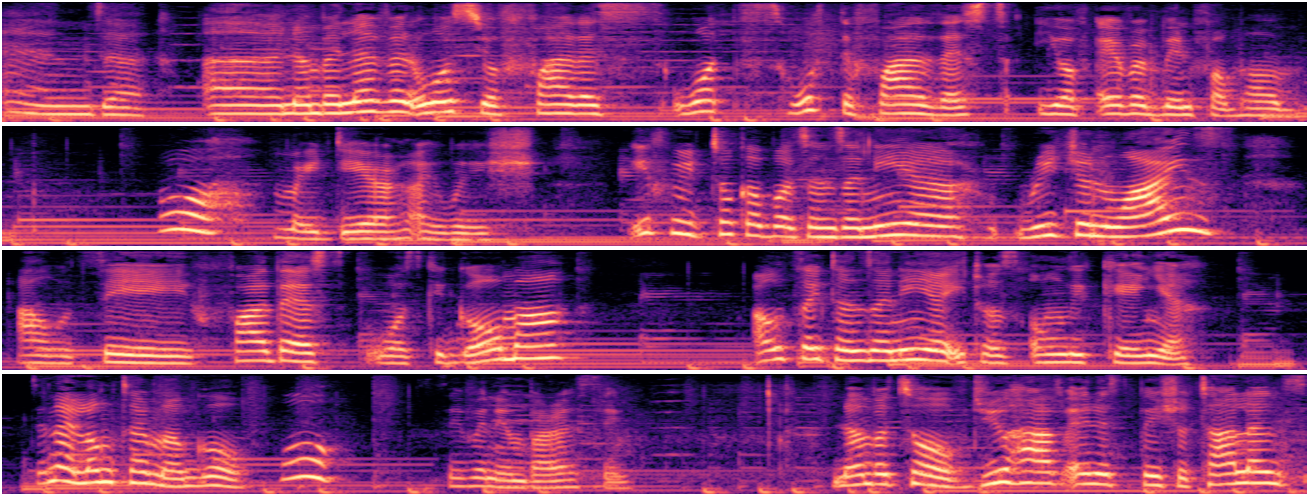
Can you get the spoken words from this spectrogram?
And uh, number eleven, what's your farthest? What's what's the farthest you have ever been from home? Oh, my dear, I wish. If we talk about Tanzania region-wise, I would say farthest was Kigoma. Outside Tanzania, it was only Kenya. Then a long time ago. Oh, it's even embarrassing. Number 12, do you have any special talents?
